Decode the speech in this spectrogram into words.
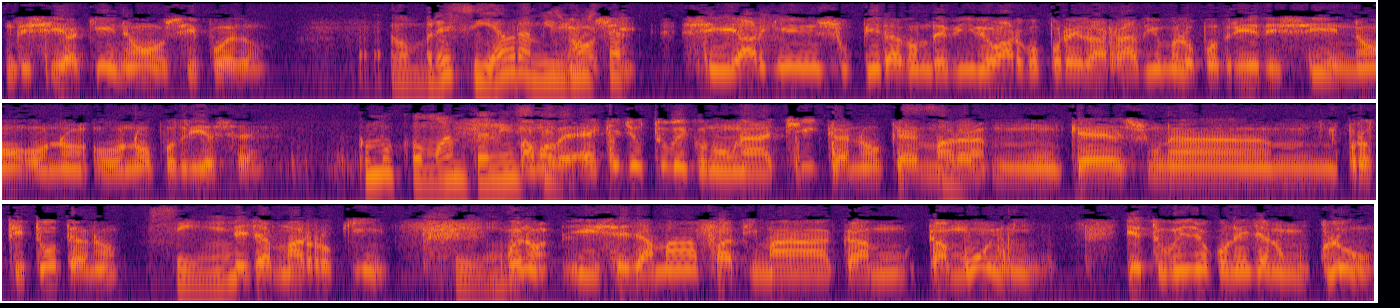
decir aquí, ¿no? ¿O sí puedo? Hombre, sí, ahora mismo No, está... si, si alguien supiera dónde vive o algo por la radio me lo podría decir, ¿no? O no, o no podría ser. ¿Cómo, cómo, Antonio? Vamos a ver, es que yo estuve con una chica, ¿no? Que es, mara- mm, que es una mm, prostituta, ¿no? Sí. Ella es marroquí. Sí. Bueno, y se llama Fátima Cam- Camuni. Y estuve yo con ella en un club.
